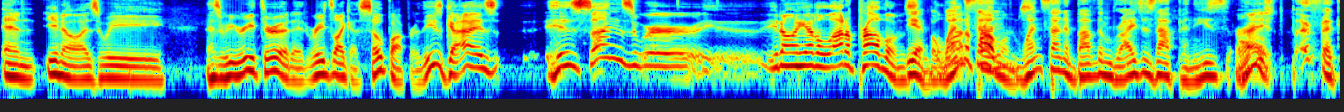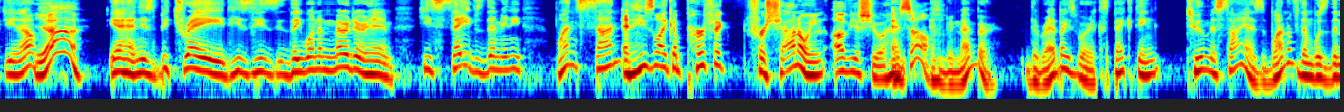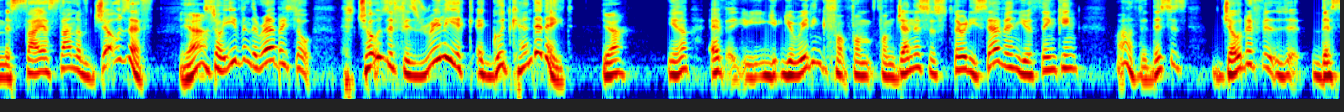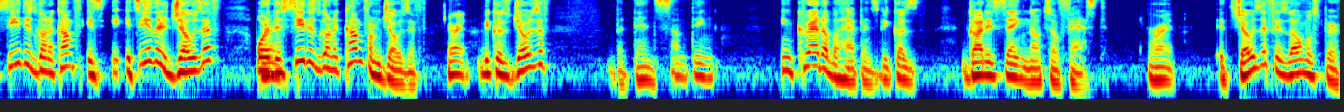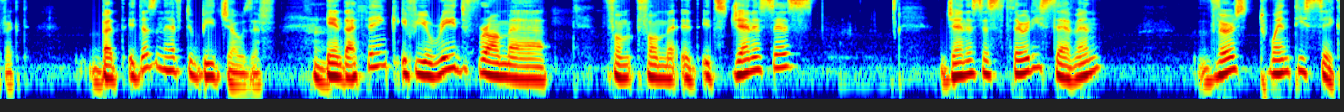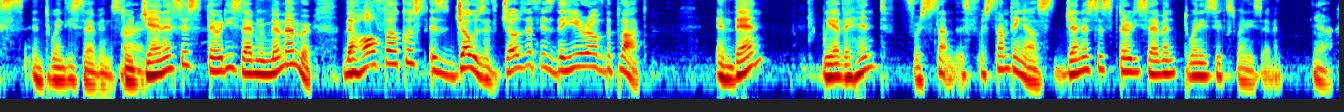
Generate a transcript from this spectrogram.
and you know as we as we read through it it reads like a soap opera these guys his sons were you know he had a lot of problems Yeah, but a one lot of son, problems one son above them rises up and he's Right. almost perfect, you know? yeah Yeah, and he's betrayed. He's he's they want to murder him. He saves them and he one son and he's like a perfect foreshadowing of yeshua And- himself And, remember, the rabbis were expecting two messiahs. One of them was the Messiah son of Joseph. Yeah. So even the rabbi, so Joseph is really a, a good candidate. Yeah. You know, if you- you're reading from, from, from Genesis 37, you're thinking, wow, this is Joseph. Is, the seed is going to come. Is it's either Joseph or the seed is going to come from Joseph Right. because Joseph. But then something incredible happens because God is saying not so fast. Right. It, Joseph is almost perfect, but it doesn't have to be Joseph. And I think if you read from uh, from from it, it's Genesis Genesis 37 verse 26 and 27. So right. Genesis 37 remember the whole focus is Joseph. Joseph is the hero of the plot. And then we have a hint for some for something else. Genesis 37 26 27. Yeah.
